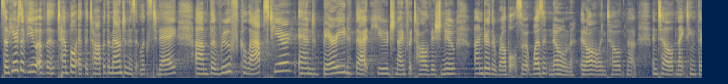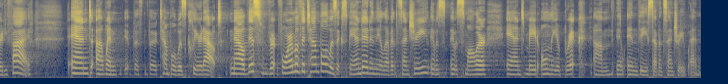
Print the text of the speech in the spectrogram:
So here's a view of the temple at the top of the mountain as it looks today. Um, the roof collapsed here and buried that huge nine foot tall Vishnu under the rubble. So it wasn't known at all until, uh, until 1935 and uh, when it, the, the, temple was cleared out. Now, this form of the temple was expanded in the 11th century. It was, it was smaller and made only of brick um, in, in, the 7th century when,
